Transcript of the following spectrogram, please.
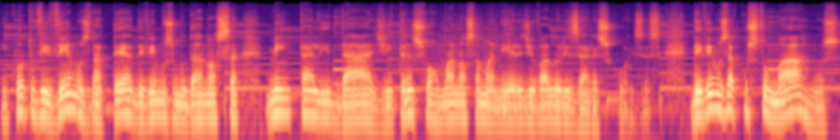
enquanto vivemos na terra, devemos mudar nossa mentalidade e transformar nossa maneira de valorizar as coisas. Devemos acostumar-nos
